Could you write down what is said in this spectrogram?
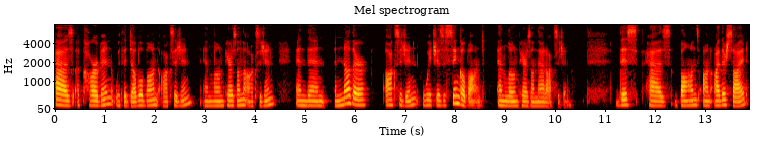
has a carbon with a double bond oxygen and lone pairs on the oxygen, and then another oxygen which is a single bond and lone pairs on that oxygen. This has bonds on either side.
